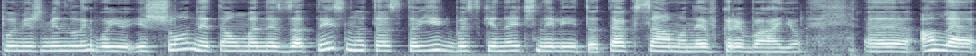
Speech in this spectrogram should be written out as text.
поміж мінливою і шони там у мене затиснута, стоїть безкінечне літо. Так само не вкриваю. Е, але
